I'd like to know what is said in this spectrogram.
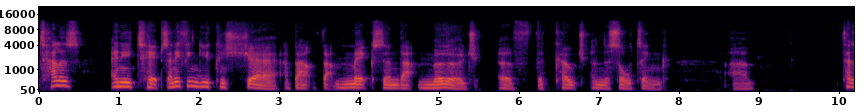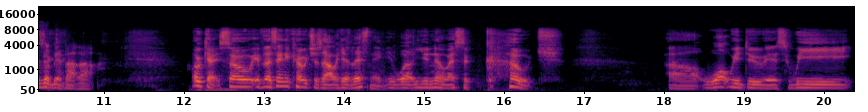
Tell us any tips anything you can share about that mix and that merge of the coach and the salting um, tell us a okay. bit about that. Okay so if there's any coaches out here listening well you know as a coach uh, what we do is we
